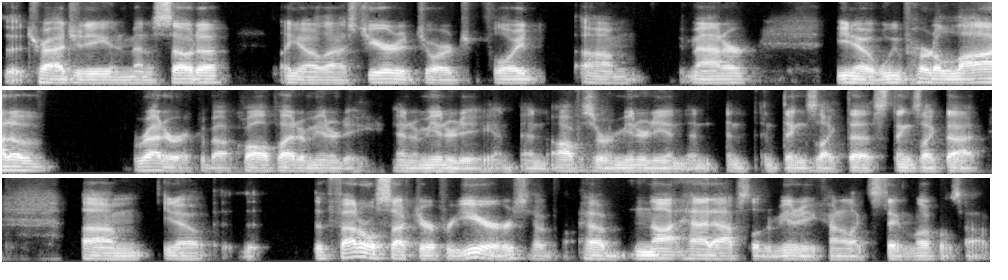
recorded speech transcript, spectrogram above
the tragedy in Minnesota, you know last year, to George Floyd um, matter, you know we've heard a lot of rhetoric about qualified immunity and immunity and, and officer immunity and, and, and, and things like this, things like that. Um, you know, the, the, federal sector for years have, have not had absolute immunity, kind of like the state and locals have.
